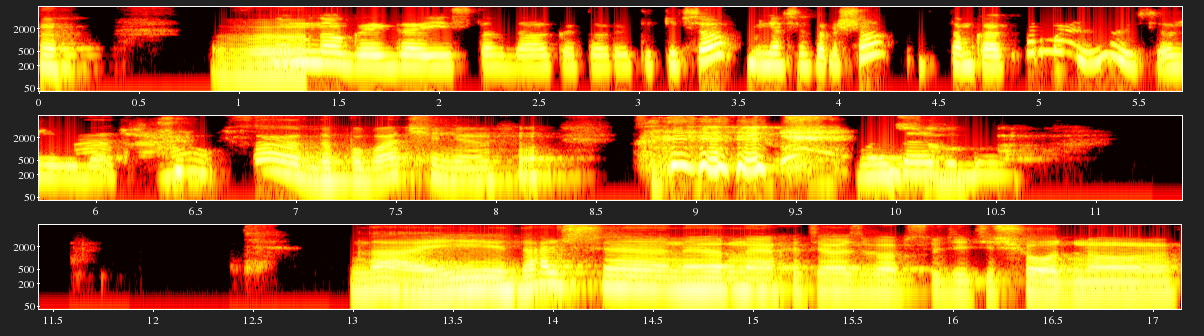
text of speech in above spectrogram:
В... Ну, много эгоистов, да, которые такие, все, у меня все хорошо, там как, нормально, ну и все, живи дальше. Ну, все, до побачення. Да, и дальше, наверное, хотелось бы обсудить еще одну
